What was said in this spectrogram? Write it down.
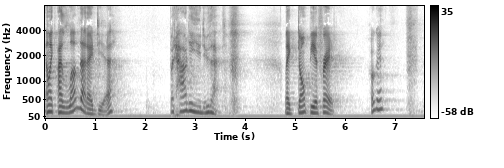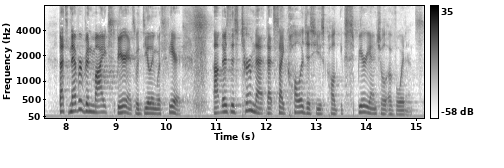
And like, I love that idea, but how do you do that? like, don't be afraid. Okay, that's never been my experience with dealing with fear. Uh, there's this term that, that psychologists use called experiential avoidance.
